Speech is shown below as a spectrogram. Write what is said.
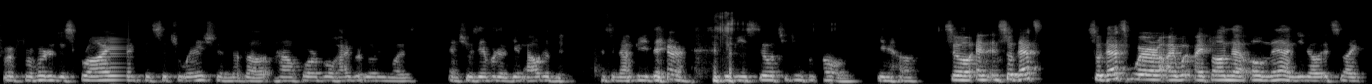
for for her to describe the situation about how horrible hybrid learning was, and she was able to get out of it and to not be there and to be still teaching from home, you know. So and and so that's so that's where I, w- I found that oh man, you know, it's like,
